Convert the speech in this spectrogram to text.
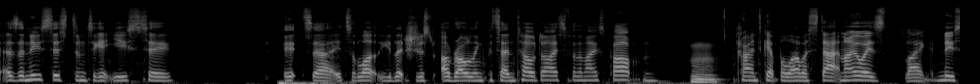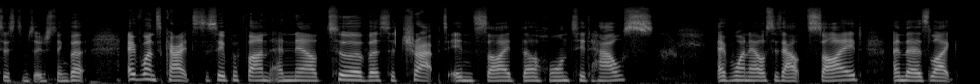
as a new system to get used to. It's uh, it's a lot. You literally just are rolling percentile dice for the most part. Hmm. trying to get below a stat. And I always like new systems are interesting, but everyone's characters are super fun. And now two of us are trapped inside the haunted house. Everyone else is outside, and there's like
